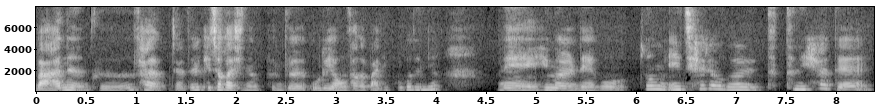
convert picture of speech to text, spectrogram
많은 그 사역자들 개척하시는 분들 우리 영상을 많이 보거든요. 네, 힘을 내고 좀 이 체력을 튼튼히 해야 돼.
